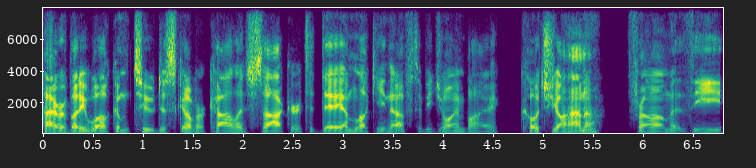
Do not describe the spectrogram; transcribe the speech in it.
Hi, everybody. Welcome to Discover College Soccer. Today, I'm lucky enough to be joined by Coach Johana from the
